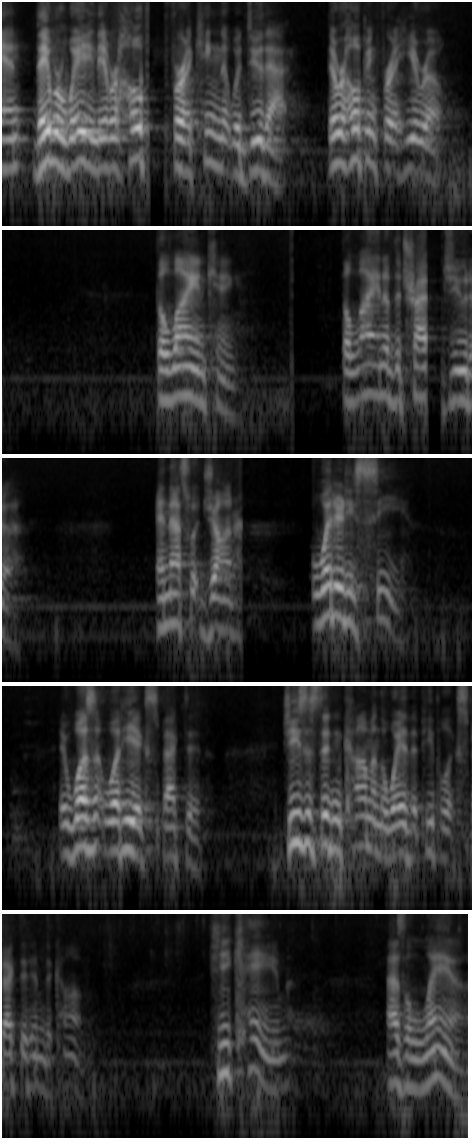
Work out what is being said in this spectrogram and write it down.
and they were waiting, they were hoping for a king that would do that. They were hoping for a hero. The Lion King, the Lion of the tribe of Judah. And that's what John heard. What did he see? It wasn't what he expected. Jesus didn't come in the way that people expected him to come. He came as a lamb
